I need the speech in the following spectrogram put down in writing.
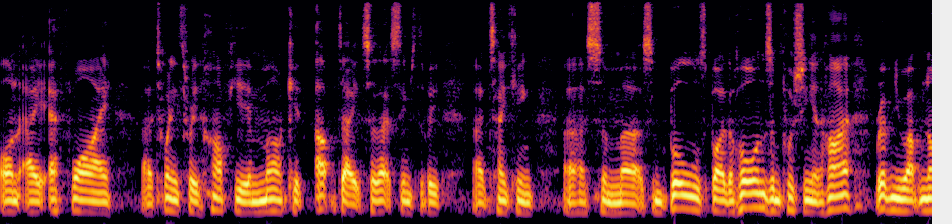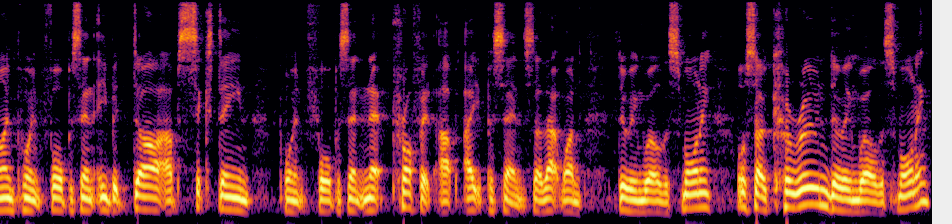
on a FY uh, 23 half year market update. So that seems to be uh, taking uh, some uh, some bulls by the horns and pushing it higher. Revenue up 9.4%, EBITDA up 16.4%, net profit up 8%. So that one doing well this morning. Also, Karoon doing well this morning,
